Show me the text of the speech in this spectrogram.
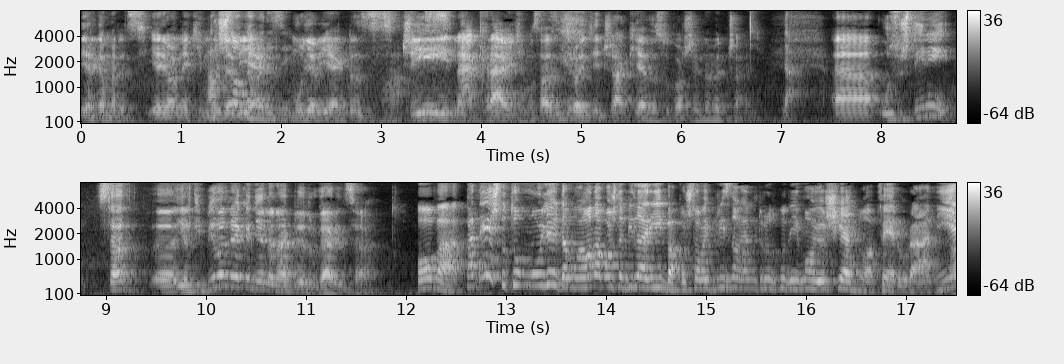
Jer ga mrzi, jer je on neki muljavi, ga eng- mrzi? muljavi englez, A. čiji na kraju ćemo saznati, roditelji čak jedva su došli na venčanje. Da. Uh, u suštini, sad, uh, jel ti bila neka njena najbolja drugarica? Ova, pa nešto tu muljaju da mu je ona možda bila riba, pošto ovaj priznao u jednom trenutku da je imao još jednu aferu ranije,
